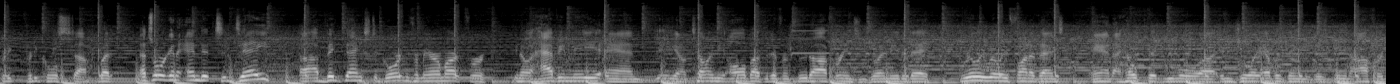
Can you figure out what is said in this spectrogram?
pretty pretty cool stuff. But that's where we're going to end it today. Uh, a big thanks to Gordon from Aramark for you know having me and you know telling me all about the different food offerings and joining me today. Really really fun event, and I hope that you will uh, enjoy everything that is being offered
